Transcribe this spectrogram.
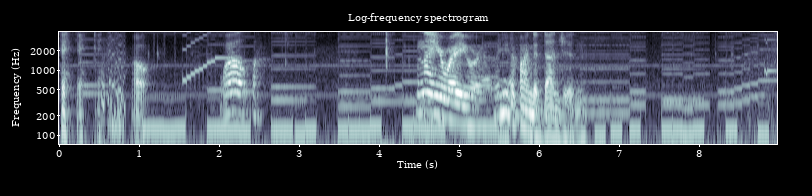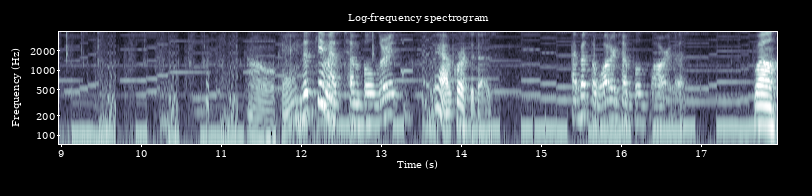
oh, Well, now you're where you were at. I need to find a dungeon. Oh, okay. This game has temples, right? Yeah, of course it does. I bet the water temple's the hardest. Well,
